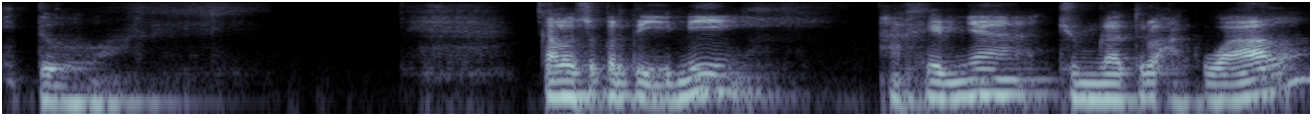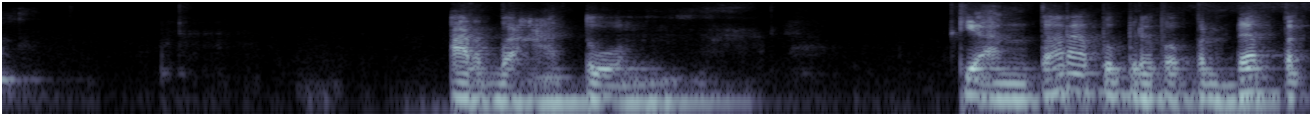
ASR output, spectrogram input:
Itu. Kalau seperti ini, akhirnya jumlatul akwal arbaatun. Di antara beberapa pendapat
